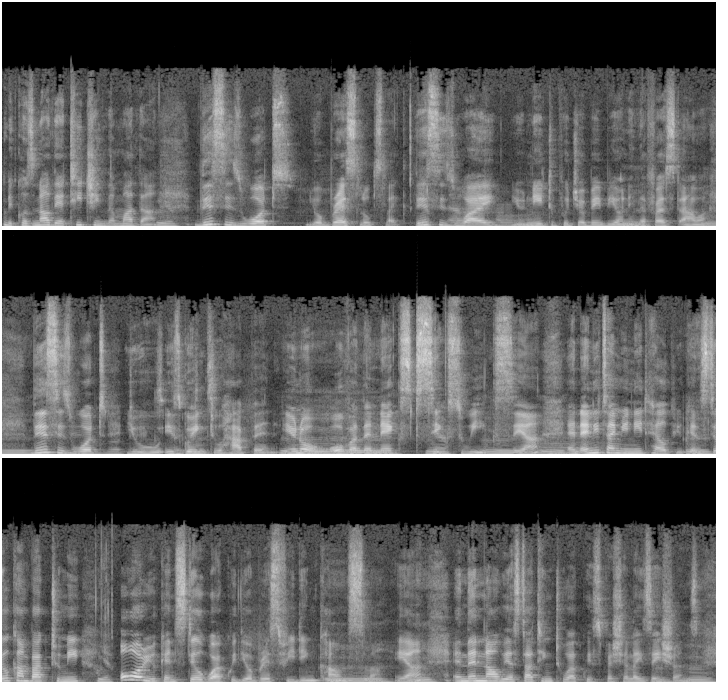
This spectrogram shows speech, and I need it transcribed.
Because now they're teaching the mother. This is what your breast looks like. This is Yeah. why uh-huh. you need to put your baby on in the mm. first hour. Mm. This is what you is going to happen you know mm. over the next six weeks yeah? And anytime you need help you can still come back to me Yeah. or you can still work with your breastfeeding counselor yeah? And then now we are starting to work with specializations.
